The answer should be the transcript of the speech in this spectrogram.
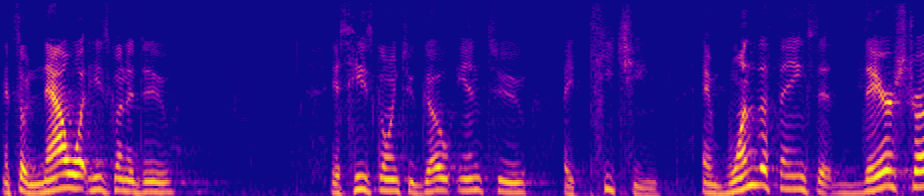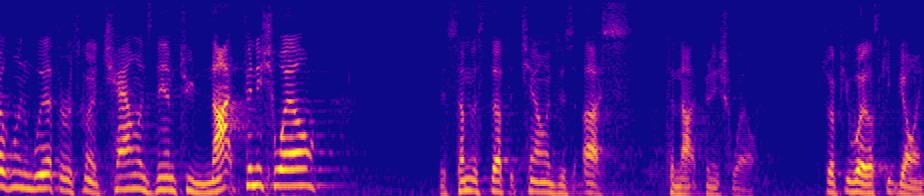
And so now what he's going to do is he's going to go into a teaching. And one of the things that they're struggling with or is going to challenge them to not finish well is some of the stuff that challenges us to not finish well. So, if you will, let's keep going.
